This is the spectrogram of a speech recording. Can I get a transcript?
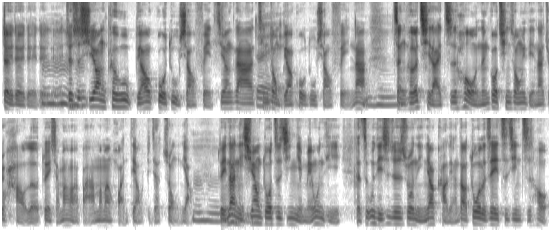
对对对对对，嗯、就是希望客户不要过度消费，希望大家听众不要过度消费。那整合起来之后能够轻松一点，那就好了。对，想办法把它慢慢还掉比较重要。嗯、对，那你希望多资金也没问题，可是问题是就是说你要考量到多了这些资金之后，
